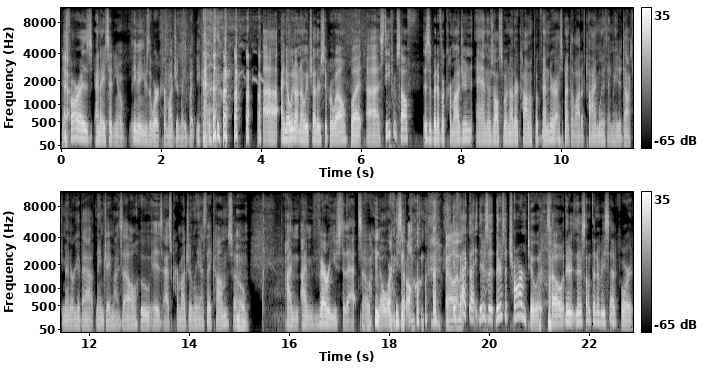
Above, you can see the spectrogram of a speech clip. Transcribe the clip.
Yeah. far as I know, you said you know you didn't use the word curmudgeonly, but you can. uh, I know we don't know each other super well, but uh, Steve himself is a bit of a curmudgeon, and there's also another comic book vendor I spent a lot of time with and made a documentary about named Jay Mizell, who is as curmudgeonly as they come. So. Mhm. I'm I'm very used to that, so no worries at all. Well, In and- fact, I, there's a there's a charm to it, so there's there's something to be said for it.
